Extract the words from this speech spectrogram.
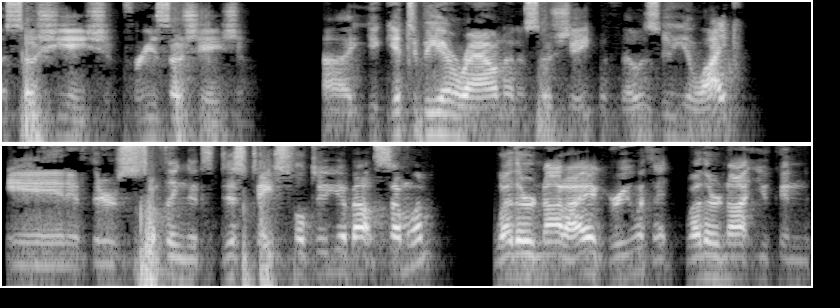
association, free association. Uh, you get to be around and associate with those who you like and if there's something that's distasteful to you about someone, whether or not I agree with it, whether or not you can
